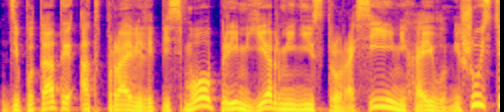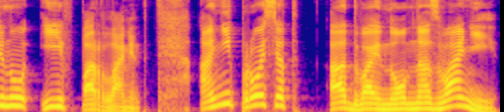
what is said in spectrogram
депутаты отправили письмо премьер-министру России Михаилу Мишустину и в парламент. Они просят о двойном названии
